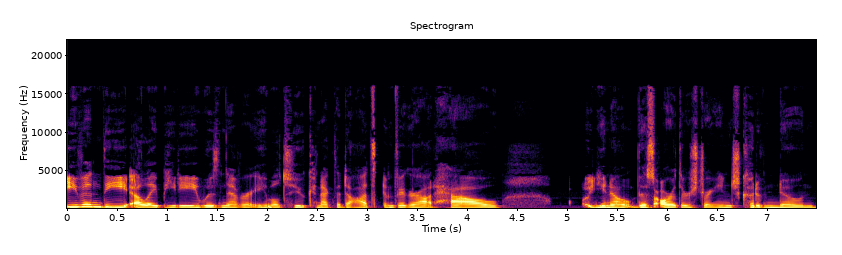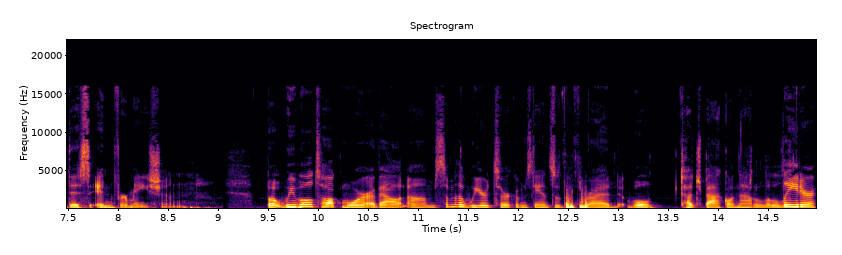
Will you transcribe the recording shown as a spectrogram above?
even the LAPD was never able to connect the dots and figure out how, you know, this Arthur Strange could have known this information. But we will talk more about um, some of the weird circumstances with Red. We'll touch back on that a little later.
